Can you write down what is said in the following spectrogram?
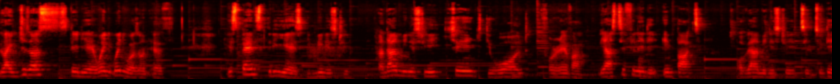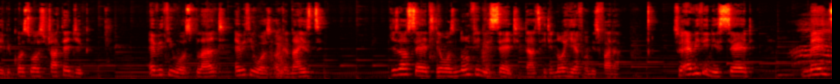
like Jesus stayed here when when he was on earth. He spent three years in ministry, and that ministry changed the world forever. They are still feeling the impact of that ministry till today because it was strategic everything was planned, everything was organized. Jesus said there was nothing he said that he did not hear from his father. So everything he said meant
